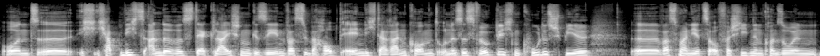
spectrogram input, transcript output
Und äh, ich, ich habe nichts anderes dergleichen gesehen, was überhaupt ähnlich daran kommt. Und es ist wirklich ein cooles Spiel, äh, was man jetzt auf verschiedenen Konsolen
